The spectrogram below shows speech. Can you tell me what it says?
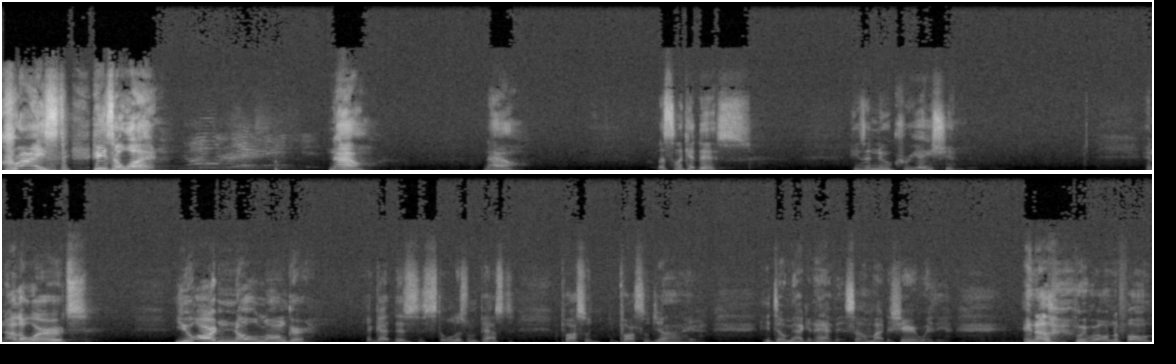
Christ, he's a what? Now, now, let's look at this. He's a new creation. In other words, you are no longer, I got this, stole this from Pastor Apostle, Apostle John here. He told me I could have it, so I'm about to share it with you. And other, we were on the phone.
